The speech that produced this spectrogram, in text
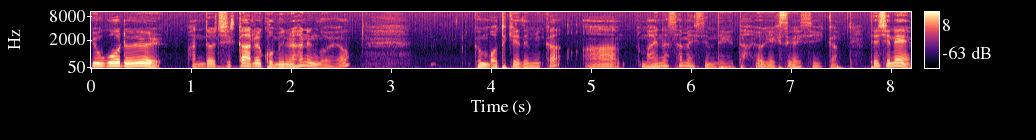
요거를 만들어질까를 고민을 하는 거예요. 그럼 어떻게 해야 됩니까? 아 마이너스 3에 있으면 되겠다. 여기 x가 있으니까 대신에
